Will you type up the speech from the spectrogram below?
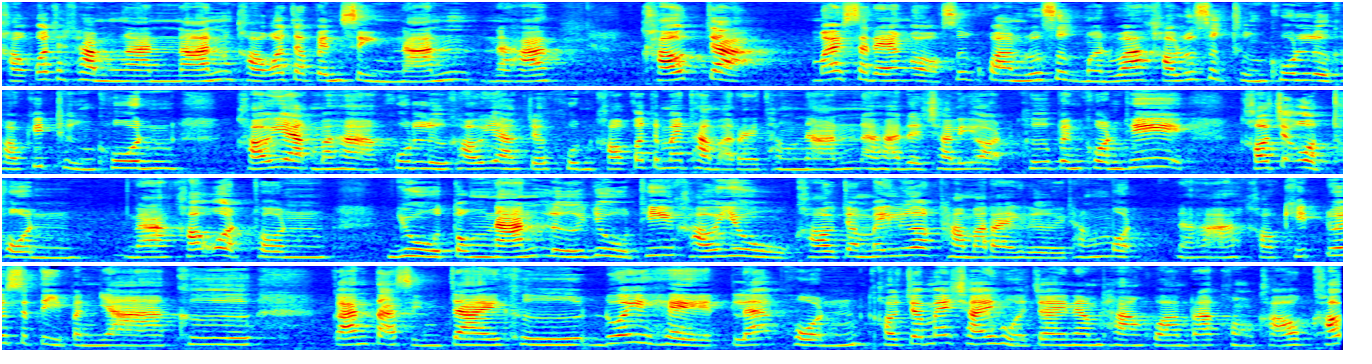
เขาก็จะทำงานนั้น เขาก็จะเป็นสิ่งนั้นนะคะเขาจะ ไม่แสดงออกซึ่งความรู้สึกเหมือนว่าเขารู้สึกถึงคุณหรือเขาคิดถึงคุณ เขาอยากมาหาคุณหรือเขาอยากเจอคุณเขาก็จะไม่ทำอะไรทั้งนั้นนะคะเดชาริออตคือเป็นคนที่เขาจะอดทนนะเขาอดทนอยู่ตรงนั้นหรืออยู่ที่เขาอยู่เขาจะไม่เลือกทำอะไรเลยทั้งหมดนะคะเขาคิดด้วยสติปัญญาคือการตัดสินใจคือด้วยเหตุและผลเขาจะไม่ใช้หัวใจนำทางความรักของเขา เขา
